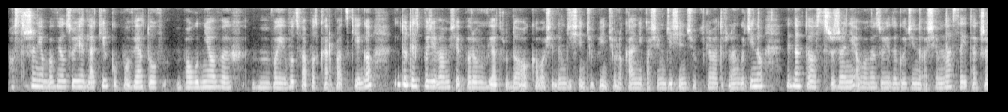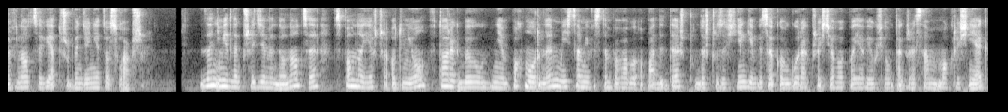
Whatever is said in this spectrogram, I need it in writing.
Ostrzeżenie obowiązuje dla kilku powiatów południowych mm, województwa podkarpackiego i tutaj spodziewamy się porywu wiatru do około 75, lokalnie 80 km na godzinę. Jednak to ostrzeżenie obowiązuje do godziny 18, także w nocy wiatr już będzie nieco słabszy. Zanim jednak przejdziemy do nocy, wspomnę jeszcze o dniu. Wtorek był dniem pochmurnym, miejscami występowały opady deszczu, deszczu ze śniegiem, wysoko w górach przejściowo pojawiał się także sam mokry śnieg.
